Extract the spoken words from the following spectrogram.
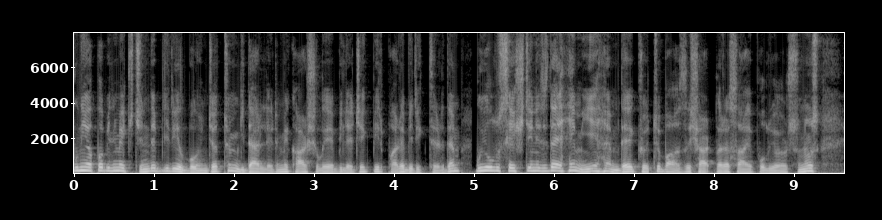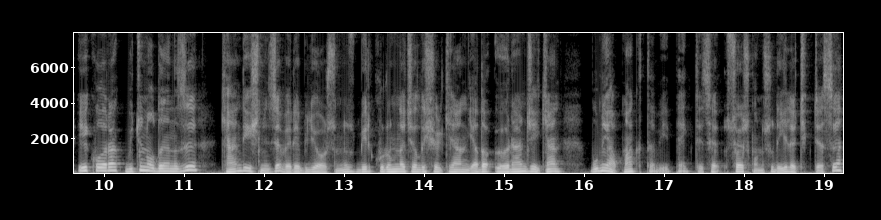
Bunu yapabilmek için de bir yıl boyunca tüm giderlerimi karşılayabilecek bir para biriktirdim. Bu yolu seçtiğinizde hem iyi hem de kötü bazı şartlara sahip oluyorsunuz. İlk olarak bütün odağınızı kendi işinize verebiliyorsunuz. Bir kurumda çalışırken ya da öğrenciyken bunu yapmak tabii pek de söz konusu değil açıkçası.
